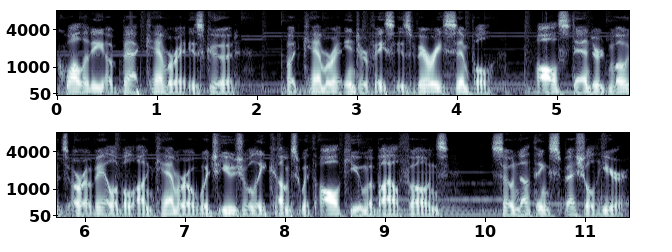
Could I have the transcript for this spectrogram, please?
quality of back camera is good, but camera interface is very simple, all standard modes are available on camera which usually comes with all Q mobile phones, so nothing special here.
